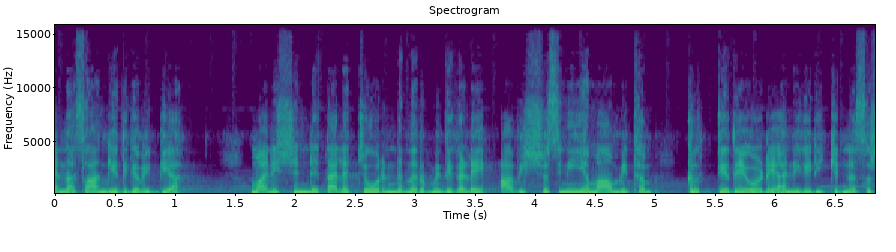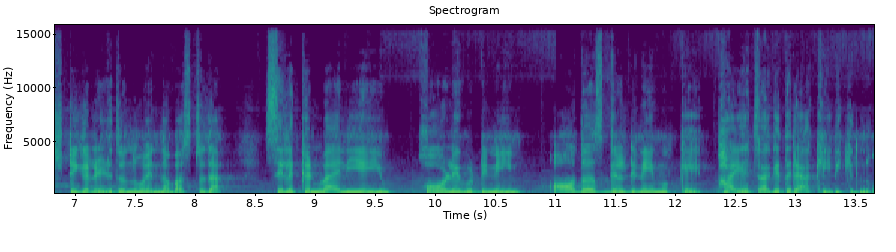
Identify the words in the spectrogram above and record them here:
എന്ന സാങ്കേതിക വിദ്യ മനുഷ്യന്റെ തലച്ചോറിന്റെ നിർമ്മിതികളെ അവിശ്വസനീയമാം വിധം കൃത്യതയോടെ അനുകരിക്കുന്ന സൃഷ്ടികൾ എഴുതുന്നു എന്ന വസ്തുത സിലിക്കൺ വാലിയെയും ഹോളിവുഡിനെയും ഓതേഴ്സ് ഗിൽഡിനെയും ഒക്കെ ഭയചകിതരാക്കിയിരിക്കുന്നു.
